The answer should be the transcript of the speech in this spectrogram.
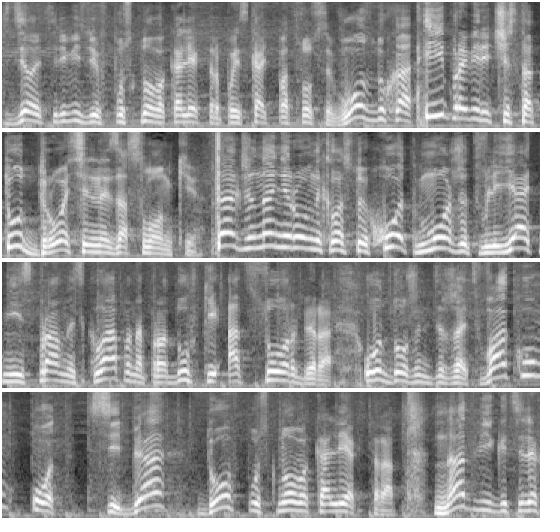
сделать ревизию впускного коллектора, поискать подсосы воздуха и проверить частоту дроссельной заслонки. Также на неровный холостой ход может влиять неисправность клапана продувки адсорбера. Он должен держать вакуум от себя до впускного коллектора. На двигателях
